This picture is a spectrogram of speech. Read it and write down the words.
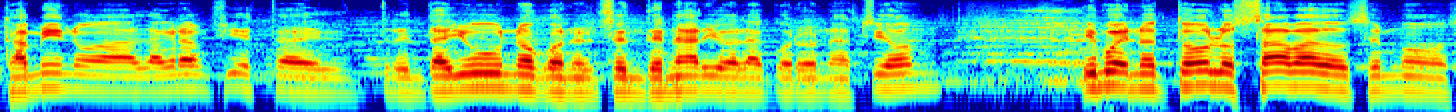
camino a la gran fiesta del 31 con el centenario de la coronación. Y bueno, todos los sábados hemos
